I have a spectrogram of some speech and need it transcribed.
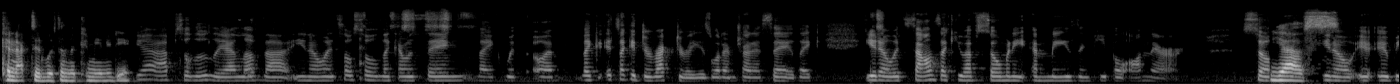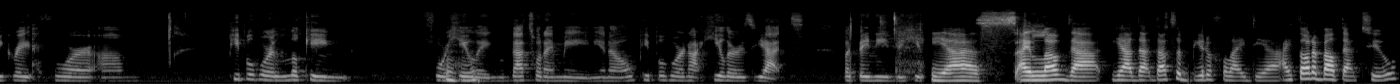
connected within the community. Yeah, absolutely. I love that. You know, it's also like I was saying, like with, uh, like it's like a directory is what I'm trying to say. Like, you know, it sounds like you have so many amazing people on there. So yes, you know, it would be great for um, people who are looking for mm-hmm. healing. That's what I mean, you know, people who are not healers yet, but they need to heal. Yes, I love that. Yeah, that that's a beautiful idea. I thought about that too.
